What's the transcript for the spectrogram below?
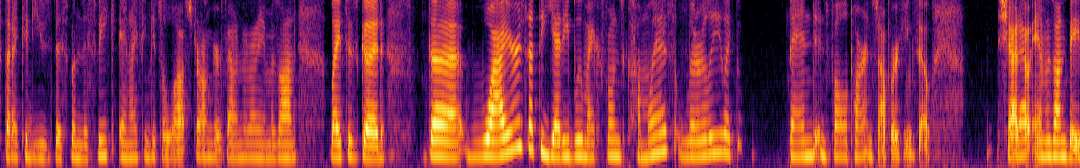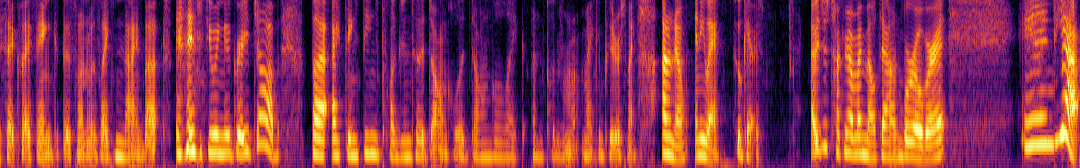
so that I could use this one this week. And I think it's a lot stronger. Found it on Amazon. Life is good. The wires that the Yeti Blue microphones come with literally like bend and fall apart and stop working. So shout out Amazon Basics. I think this one was like nine bucks and it's doing a great job. But I think being plugged into the dongle, the dongle like unplugged from my computer or something. I don't know. Anyway, who cares? I was just talking about my meltdown. We're over it. And yeah,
